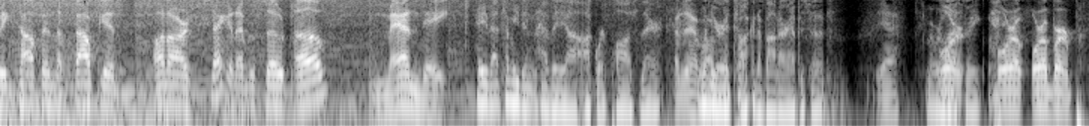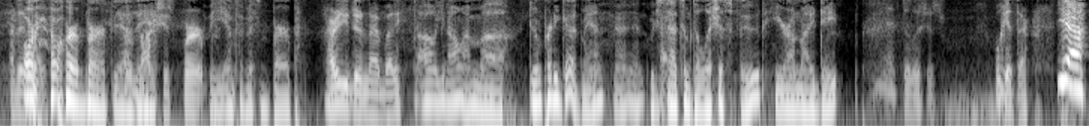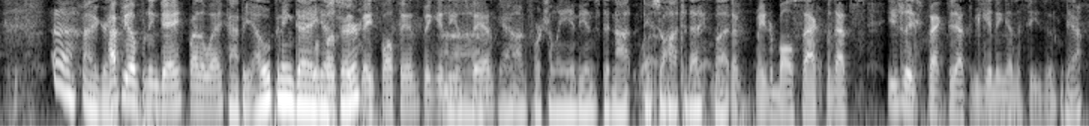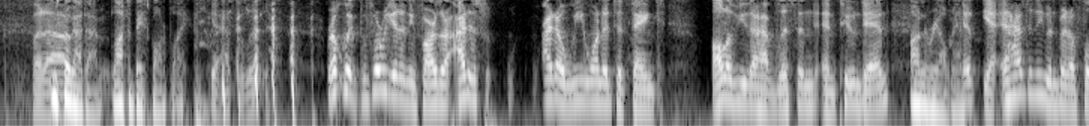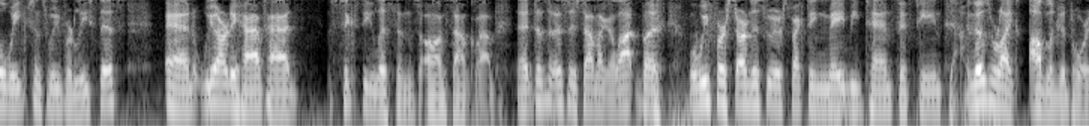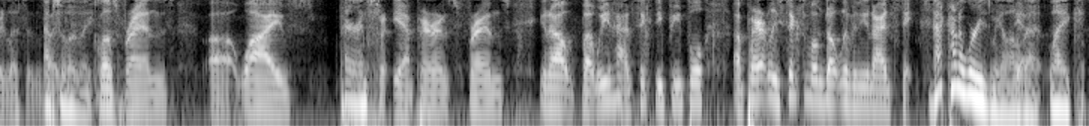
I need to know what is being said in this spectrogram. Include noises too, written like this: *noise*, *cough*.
everyone. This is Big Toff and the Falcon on our second episode of Mandate. Hey, that time you didn't have a uh, awkward pause there I didn't have when you were talking about our episode. Yeah. Remember Or, last week? or, a, or a burp. I didn't Or know. *laughs* or a burp, yeah, the, Obnoxious burp. the infamous burp. How are you doing tonight, buddy? Oh, you know, I'm uh, doing pretty good, man. Uh, we just had some delicious food here on my date. Eh, delicious. We'll get there. Yeah, uh, I agree. Happy opening day, by the way. Happy opening day, We're yes, both sir. big baseball fans, big Indians Uh, fans. Yeah, unfortunately, Indians did not do so hot today, Yeah, but a major ball sack, but that's usually expected at the beginning of the season. yeah, But uh, we still got time. Lots of baseball to play. *laughs* Yeah, absolutely. Real quick, before we get any farther, I just, I know we wanted to thank all of you that have listened and tuned in. Unreal, man. It, yeah, it hasn't even been a full week since we've released this, and we already have had 60 listens on SoundCloud. And it doesn't necessarily sound like a lot, but *laughs* when we first started this, we were expecting maybe 10, 15, Yeah. and those were like obligatory listens. like Absolutely. close friends, uh, wives, Parents, yeah, parents, friends, you know, but we've had 60 people. Apparently, six of them don't live in the United States. that kind of worries me a little Yeah. bit. Like,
